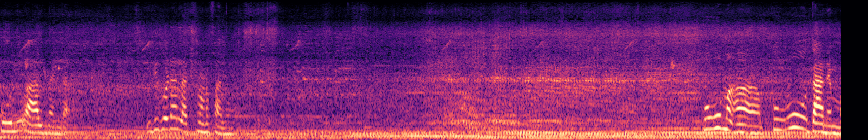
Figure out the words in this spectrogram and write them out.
పూలు ఆల్మండ. ఇది కూడా లక్ష్మణ ఫలం పువ్వు మ- పువ్వు దానిమ్మ.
